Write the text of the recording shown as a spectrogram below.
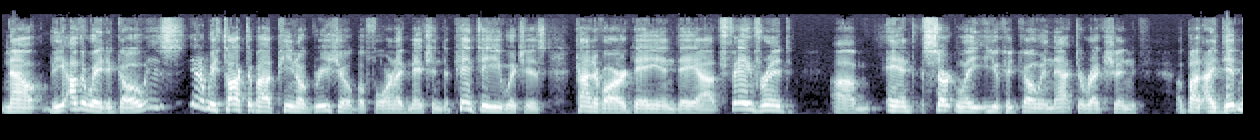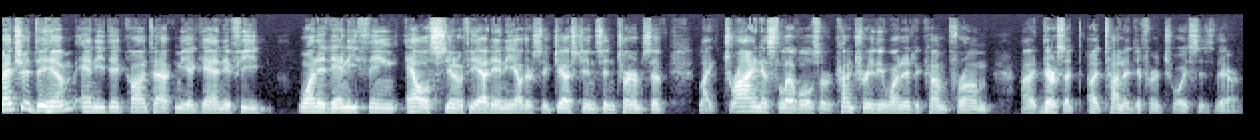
Now, the other way to go is, you know, we've talked about Pinot Grigio before, and I've mentioned the Pinti, which is kind of our day in, day out favorite. Um, and certainly you could go in that direction. But I did mention to him, and he did contact me again if he wanted anything else, you know, if he had any other suggestions in terms of like dryness levels or country they wanted to come from. Uh, there's a, ton of different choices there.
